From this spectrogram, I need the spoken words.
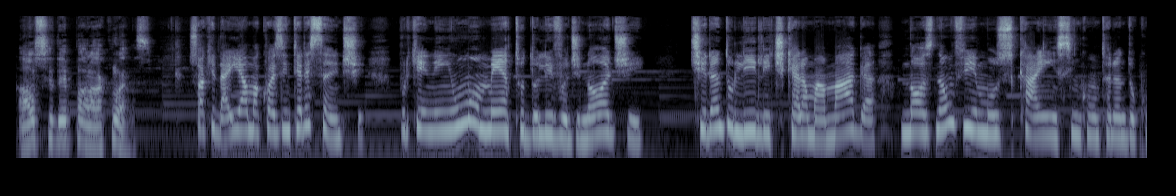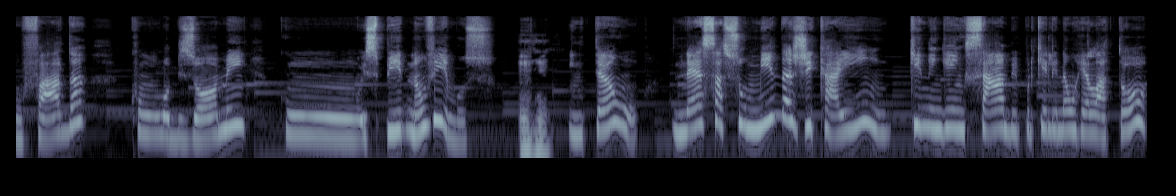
ao se deparar com elas. Só que daí é uma coisa interessante, porque em nenhum momento do livro de Nod, tirando Lilith, que era uma maga, nós não vimos Caim se encontrando com fada, com lobisomem, com espírito, não vimos. Uhum. Então, nessas sumidas de Caim, que ninguém sabe porque ele não relatou,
